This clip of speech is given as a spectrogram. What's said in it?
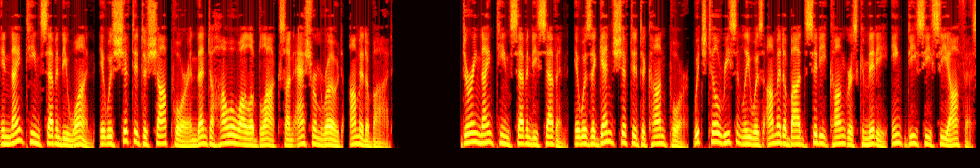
In 1971, it was shifted to Shahpur and then to Hawawala blocks on Ashram Road, Ahmedabad. During 1977, it was again shifted to Khanpur, which till recently was Ahmedabad City Congress Committee Inc. DCC office.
